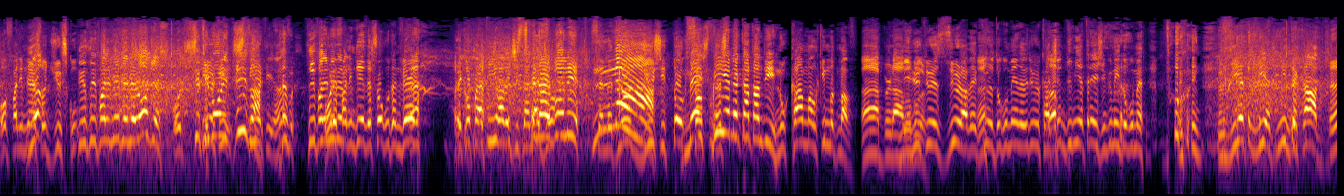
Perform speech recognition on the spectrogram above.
o faleminderit o gjysh ku ti thuj faleminderit Enver Hoxhës o se t'i mori të gjitha ti faleminderit faleminderit dhe shokut Enver e kooperativave që sa na bëni se me të gjyshi tok me shpi e me katandi nuk ka mallkim më të madh a bravo me i hy këtyre zyrave këtyre dokumenteve tyre ka qenë 2003 ky me dokument Dhjetë vjet, një dekadë.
